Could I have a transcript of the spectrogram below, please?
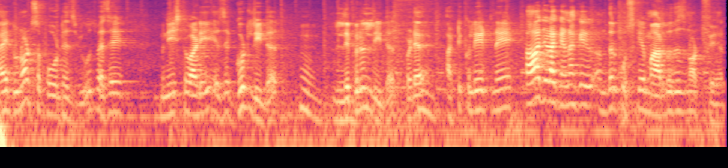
I do not support his views ਵੈਸੇ Manish Tiwari is a good leader ਹੂੰ। ਲਿਬਰਲ ਲੀਡਰ ਬੜੇ ਆਰਟੀਕੂਲੇਟ ਨੇ। ਆ ਜਿਹੜਾ ਕਹਿਣਾ ਕਿ ਅੰਦਰ ਘੁਸ ਕੇ ਮਾਰ ਦੋ this is not fair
